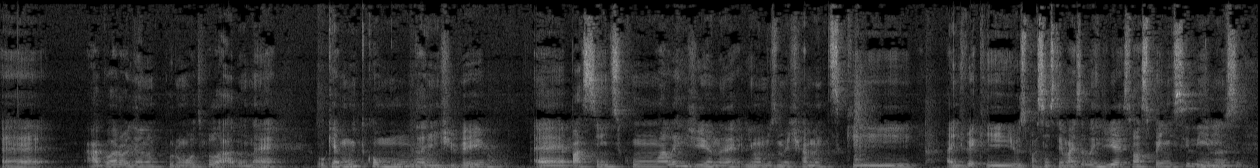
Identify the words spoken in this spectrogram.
É, agora olhando por um outro lado, né? O que é muito comum da gente ver é, pacientes com alergia, né? E um dos medicamentos que a gente vê que os pacientes têm mais alergia são as penicilinas. Isso.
